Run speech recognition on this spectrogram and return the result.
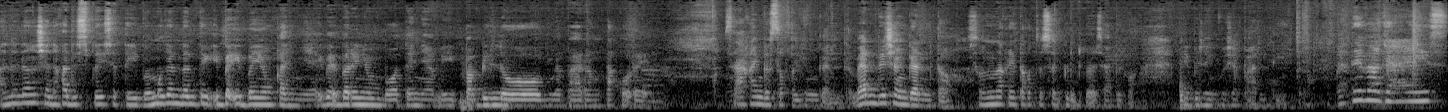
ano lang siya, naka-display sa table. Magandang ting, iba-iba yung kanya. Iba-iba rin yung bote niya. May pabilog na parang takore. Sa akin gusto ko yung ganito. Meron din siyang ganito. So, nung nakita ko to sa Goodwill, sabi ko, bibilhin ko siya para dito. But diba guys?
